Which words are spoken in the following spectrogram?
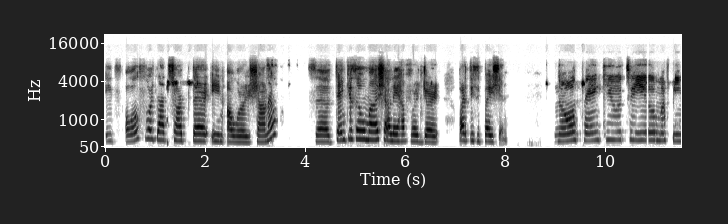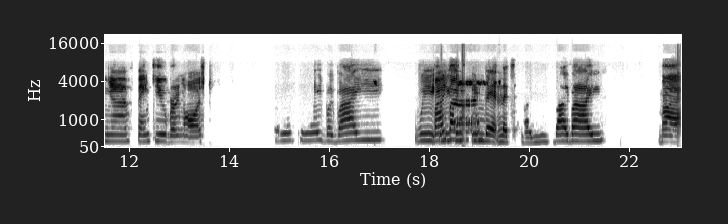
it's all for that chapter in our channel. So thank you so much, Aleja, for your participation. No, thank you to you, Mafiña. Thank you very much. Okay, bye bye. We Bye listen in the next time. Bye bye. Bye.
